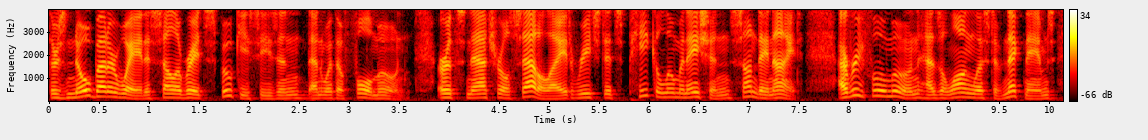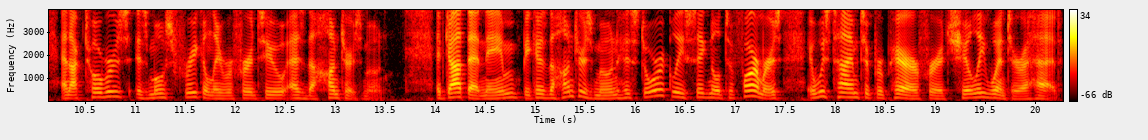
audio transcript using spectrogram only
There's no better way to celebrate spooky season than with a full moon. Earth's natural satellite reached its peak illumination Sunday night. Every full moon has a long list of nicknames, and October's is most frequently referred to as the hunter's moon. It got that name because the hunter's moon historically signaled to farmers it was time to prepare for a chilly winter ahead.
